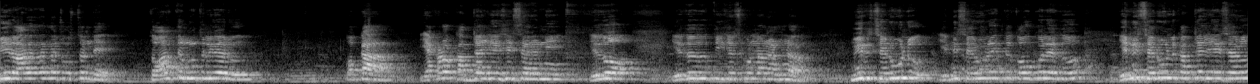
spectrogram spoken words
మీరు ఆ విధంగా చూస్తుంటే తోట తిరుమూర్తులు గారు ఒక ఎక్కడో కబ్జాలు చేసేసారని ఏదో ఏదో తీసేసుకున్నాను అంటున్నారు. మీరు చెరువులు ఎన్ని చెరువులు అయితే తవ్వుకోలేదు ఎన్ని చెరువులు కబ్జాలు చేశారు?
